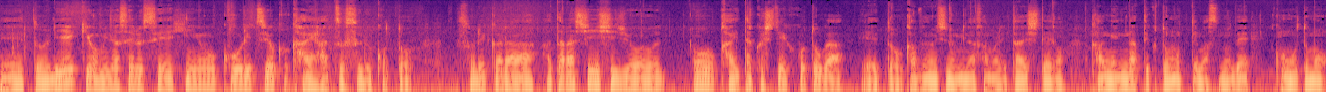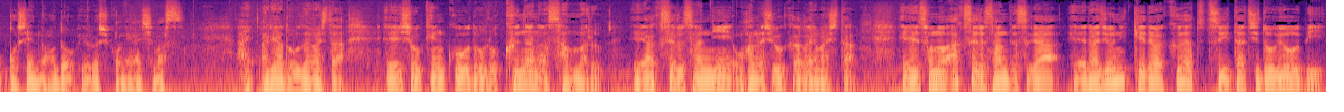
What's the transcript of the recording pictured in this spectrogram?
えー、と利益を生み出せる製品を効率よく開発することそれから新しい市場を開拓していくことが、えー、と株主の皆様に対しての還元になっていくと思ってますので今後ともご支援のほどよろしくお願いします。はい、ありがとうございました。えー、証券コード6730、えー、アクセルさんにお話を伺いました。えー、そのアクセルさんですが、えー、ラジオ日経では9月1日土曜日、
